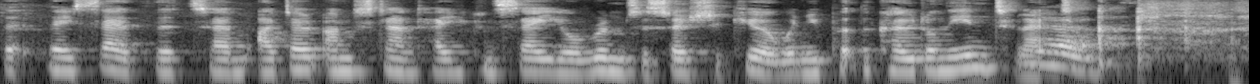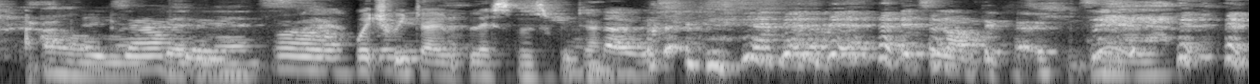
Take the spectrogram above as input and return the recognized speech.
That they said that um, I don't understand how you can say your rooms are so secure when you put the code on the internet. Yeah, Oh my exactly. goodness. Well, Which we don't, listeners. We don't. No, we don't. it's not the code.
